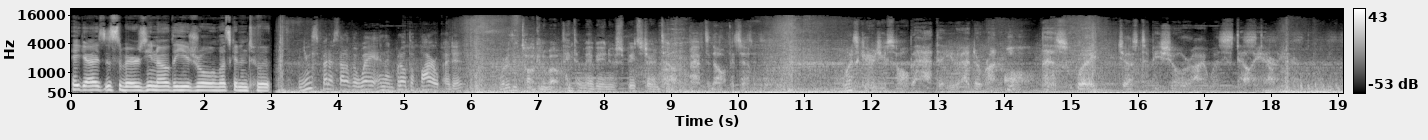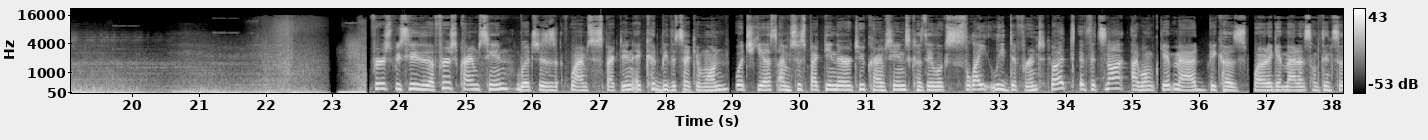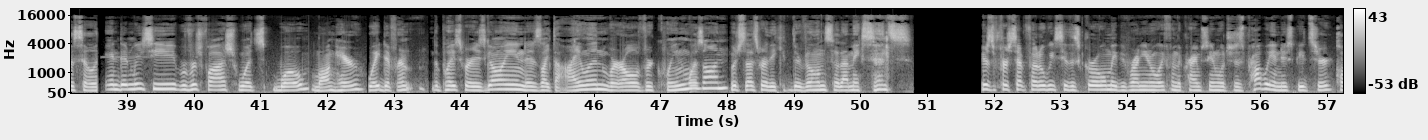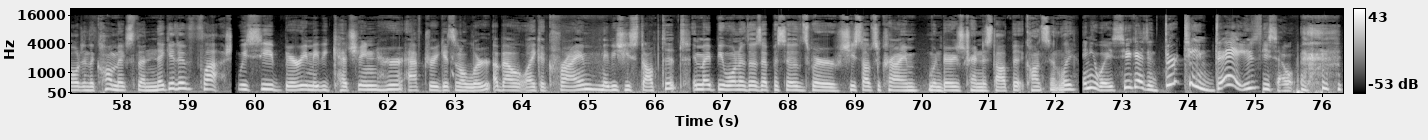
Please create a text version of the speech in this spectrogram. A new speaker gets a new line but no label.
Hey guys, it's DaBears. You know, the usual. Let's get into it.
You sped us out of the way and then put out the fire.
I did.
What are they talking about?
I think there may be a new speedster in town. I have to know if it's him.
What scared you so bad that you had to run all this way just to be sure
First, we see the first crime scene, which is what I'm suspecting. It could be the second one, which, yes, I'm suspecting there are two crime scenes because they look slightly different. But if it's not, I won't get mad because why would I get mad at something so silly? And then we see Reverse Flash, which, whoa, long hair, way different. The place where he's going is like the island where Oliver Queen was on, which that's where they keep their villains, so that makes sense. Here's the first step photo. We see this girl maybe running away from the crime scene, which is probably a new speedster called in the comics the Negative Flash. We see Barry maybe catching her after he gets an alert about like a crime. Maybe she stopped it. It might be one of those episodes where she stops a crime when Barry's trying to stop it constantly. Anyways, see you guys in 13 days. Peace out.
